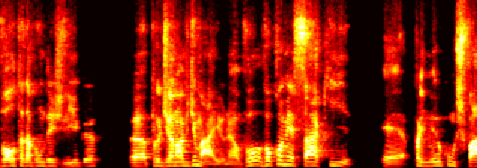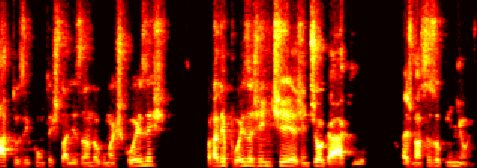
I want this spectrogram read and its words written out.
volta da Bundesliga uh, para o dia 9 de maio. Né? Eu vou, vou começar aqui é, primeiro com os fatos e contextualizando algumas coisas, para depois a gente, a gente jogar aqui as nossas opiniões.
